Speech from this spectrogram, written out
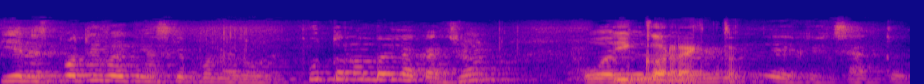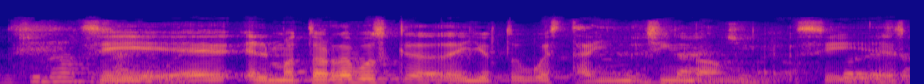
Y en Spotify tienes que poner el puto nombre de la canción o el Y correcto. eh, exacto. Si no, Sí, sale, eh, el motor de búsqueda de YouTube está bien chingón, güey. Sí, es,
